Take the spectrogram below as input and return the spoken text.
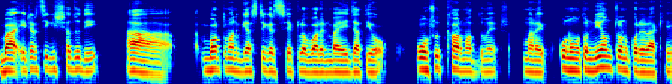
বা এটার চিকিৎসা যদি বর্তমান গ্যাস্ট্রিকের সেকলো বলেন বা এই জাতীয় ওষুধ খাওয়ার মাধ্যমে মানে কোনো মতো নিয়ন্ত্রণ করে রাখে,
